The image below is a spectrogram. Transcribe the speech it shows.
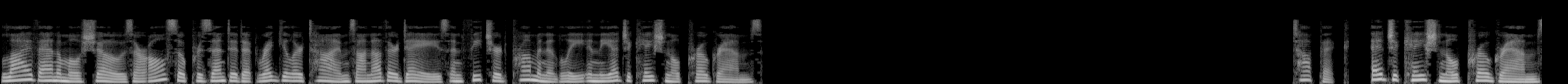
Live animal shows are also presented at regular times on other days and featured prominently in the educational programs. Educational programs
